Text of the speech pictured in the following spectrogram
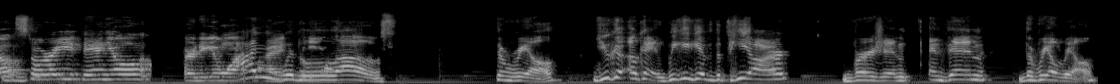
real story, Daniel, or do you want? I would love the real. You could okay. We could give the PR version and then the real real.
